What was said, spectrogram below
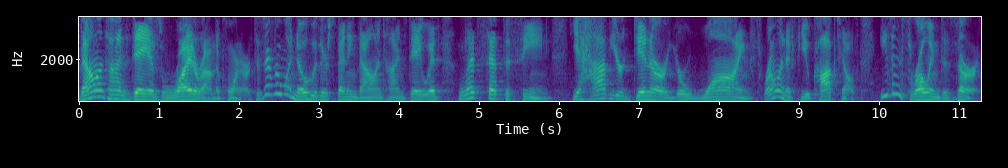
Valentine's Day is right around the corner. Does everyone know who they're spending Valentine's Day with? Let's set the scene. You have your dinner, your wine, throw in a few cocktails, even throw in dessert.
